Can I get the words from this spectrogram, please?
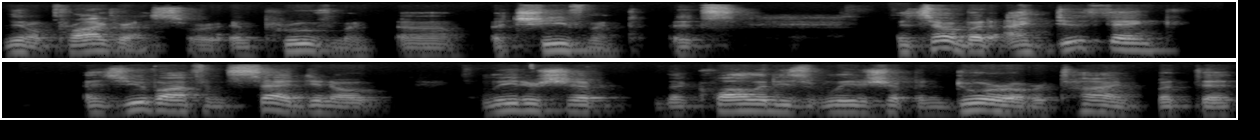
you know, progress or improvement, uh, achievement. It's, it's so, but I do think as you've often said, you know, leadership, the qualities of leadership endure over time, but the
